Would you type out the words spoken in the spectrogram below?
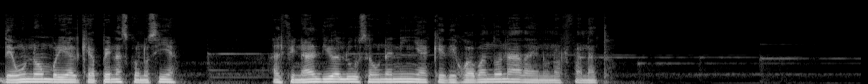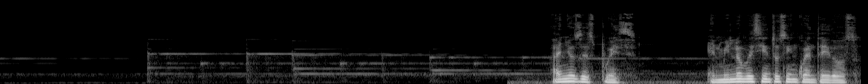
de un hombre al que apenas conocía. Al final dio a luz a una niña que dejó abandonada en un orfanato. Años después, en 1952,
